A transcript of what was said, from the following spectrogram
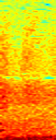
Thank you.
